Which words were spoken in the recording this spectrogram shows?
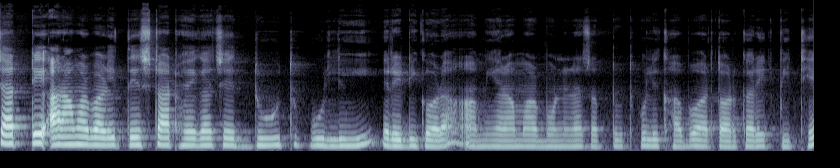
চারটে আর আমার বাড়িতে স্টার্ট হয়ে গেছে দুধ পুলি রেডি করা। আমি আর আমার বোনেরা সব দুধ পুলি খাব আর তরকারির পিঠে।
